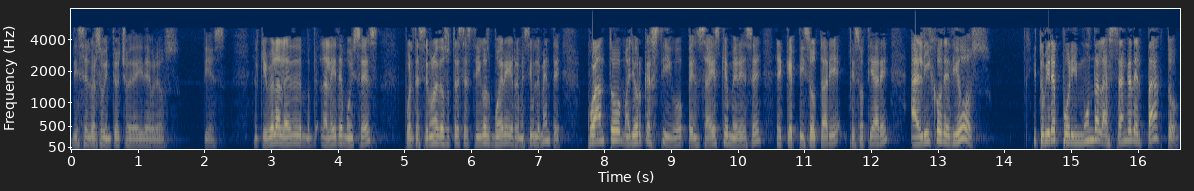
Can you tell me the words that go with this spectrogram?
Dice el verso 28 de ahí de Hebreos 10. El que vio la ley de, la ley de Moisés por el testimonio de dos o tres testigos muere irremisiblemente. ¿Cuánto mayor castigo pensáis que merece el que pisoteare al Hijo de Dios y tuviera por inmunda la sangre del pacto,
